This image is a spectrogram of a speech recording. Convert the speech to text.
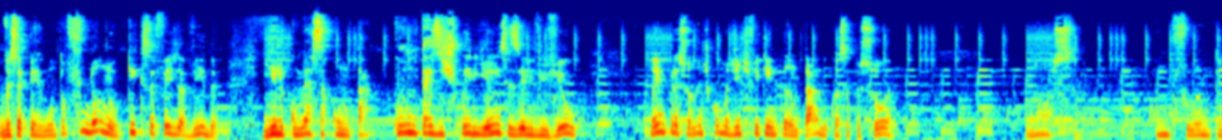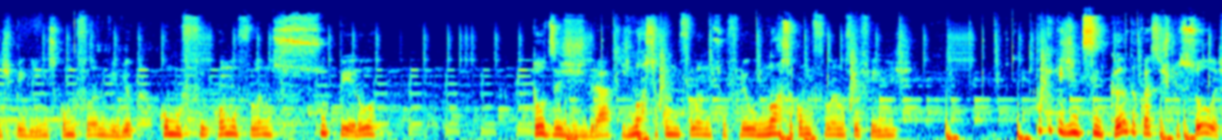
e você pergunta, Fulano, o que, que você fez da vida? E ele começa a contar quantas experiências ele viveu. Não é impressionante como a gente fica encantado com essa pessoa? Como fulano tem experiência, como fulano viveu, como, como fulano superou todas as desgraças. Nossa, como fulano sofreu, nossa, como fulano foi feliz. Por que, que a gente se encanta com essas pessoas?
